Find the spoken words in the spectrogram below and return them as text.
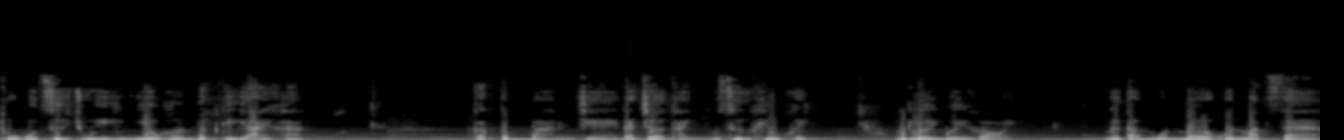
thu hút sự chú ý nhiều hơn bất kỳ ai khác. Các tấm màn che đã trở thành một sự khiêu khích, Một lời mời gọi. Người ta muốn mở khuôn mặt ra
